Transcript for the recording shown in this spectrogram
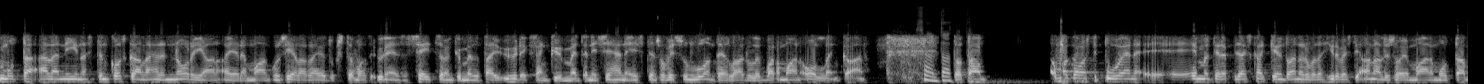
Mutta älä Niina sitten koskaan lähde Norjaan ajelemaan, kun siellä rajoitukset ovat yleensä 70 tai 90, niin sehän ei sitten sovi sun luonteenlaadulle varmaan ollenkaan. Se on totta. Tota, vakavasti puheen, en mä tiedä pitäisi kaikkea nyt aina ruveta hirveästi analysoimaan, mutta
